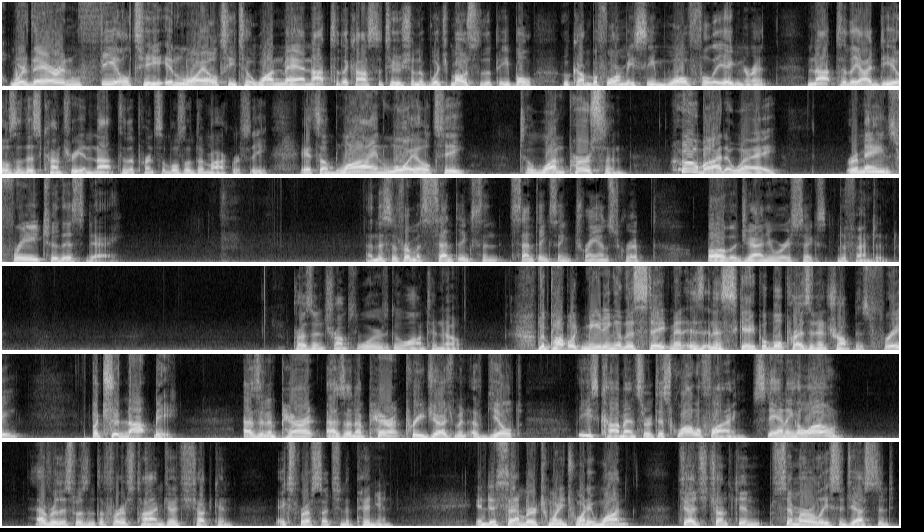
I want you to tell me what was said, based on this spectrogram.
were there in fealty, in loyalty to one man, not to the Constitution, of which most of the people who come before me seem woefully ignorant, not to the ideals of this country, and not to the principles of democracy. It's a blind loyalty to one person who, by the way, remains free to this day. And this is from a sentencing, sentencing transcript of a January 6th defendant. President Trump's lawyers go on to note. The public meaning of this statement is inescapable. President Trump is free, but should not be. As an apparent, as an apparent prejudgment of guilt, these comments are disqualifying, standing alone. However, this wasn't the first time Judge Chutkan expressed such an opinion. In December 2021, Judge Chutkan similarly suggested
